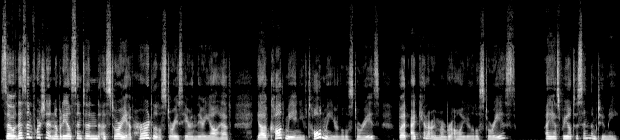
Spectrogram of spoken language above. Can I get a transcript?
so that's unfortunate. Nobody else sent in a story. I've heard little stories here and there. Y'all have, y'all have called me and you've told me your little stories, but I cannot remember all your little stories. I asked for y'all to send them to me.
